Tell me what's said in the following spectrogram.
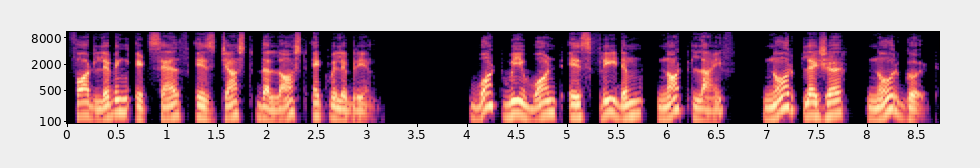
for living itself is just the lost equilibrium. What we want is freedom, not life, nor pleasure, nor good.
